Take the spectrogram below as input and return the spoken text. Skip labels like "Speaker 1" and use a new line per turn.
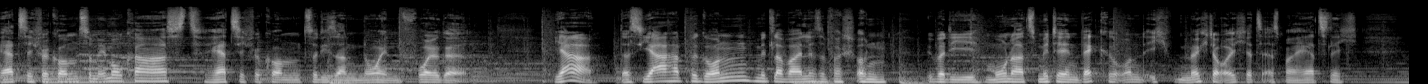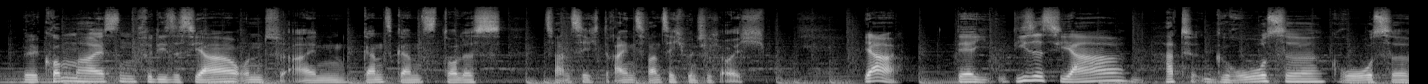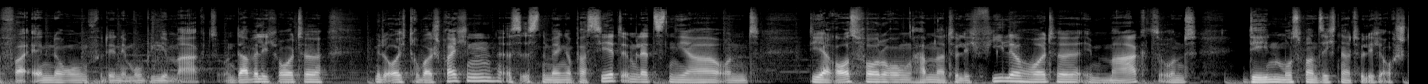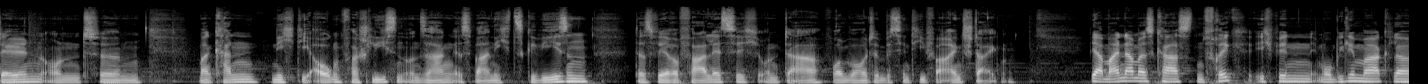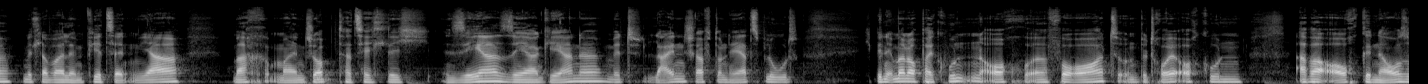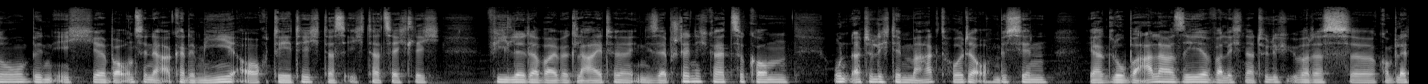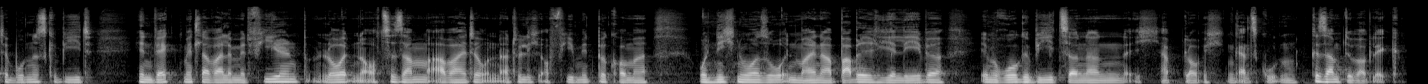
herzlich willkommen zum Immocast. Herzlich willkommen zu dieser neuen Folge. Ja, das Jahr hat begonnen. Mittlerweile sind wir schon über die Monatsmitte hinweg und ich möchte euch jetzt erstmal herzlich willkommen heißen für dieses Jahr und ein ganz, ganz tolles 2023 wünsche ich euch. Ja, der, dieses Jahr hat große, große Veränderungen für den Immobilienmarkt. Und da will ich heute mit euch drüber sprechen. Es ist eine Menge passiert im letzten Jahr und die Herausforderungen haben natürlich viele heute im Markt und denen muss man sich natürlich auch stellen und ähm, man kann nicht die Augen verschließen und sagen, es war nichts gewesen. Das wäre fahrlässig und da wollen wir heute ein bisschen tiefer einsteigen. Ja, mein Name ist Carsten Frick. Ich bin Immobilienmakler, mittlerweile im 14. Jahr, mache meinen Job tatsächlich sehr, sehr gerne mit Leidenschaft und Herzblut. Ich bin immer noch bei Kunden auch äh, vor Ort und betreue auch Kunden. Aber auch genauso bin ich äh, bei uns in der Akademie auch tätig, dass ich tatsächlich viele dabei begleite, in die Selbstständigkeit zu kommen und natürlich den Markt heute auch ein bisschen ja globaler sehe, weil ich natürlich über das äh, komplette Bundesgebiet hinweg mittlerweile mit vielen Leuten auch zusammenarbeite und natürlich auch viel mitbekomme und nicht nur so in meiner Bubble hier lebe im Ruhrgebiet, sondern ich habe, glaube ich, einen ganz guten Gesamtüberblick.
